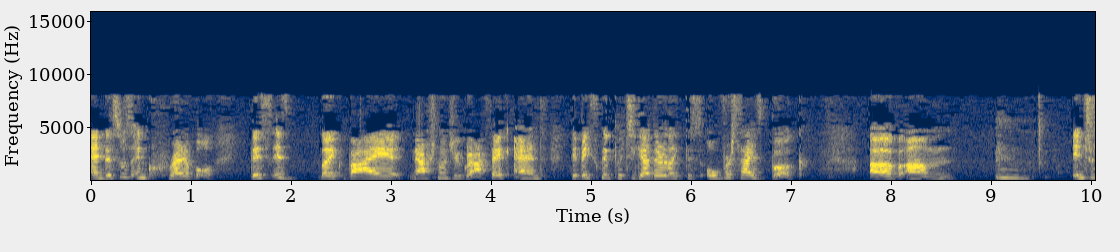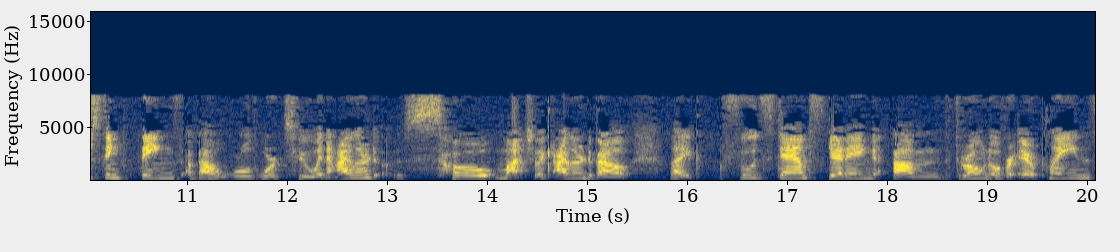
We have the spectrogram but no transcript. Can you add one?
And this was incredible. This is like by National Geographic and they basically put together like this oversized book of um, interesting things about World War II and I learned so much. Like I learned about like food stamps getting um, thrown over airplanes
